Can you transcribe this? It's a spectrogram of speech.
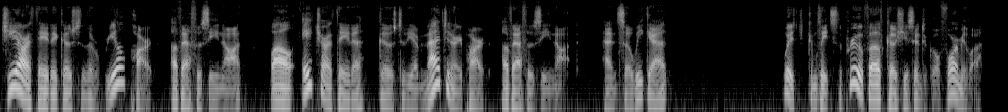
gr theta goes to the real part of f of z naught, while hr theta goes to the imaginary part of f of z naught. And so we get, which completes the proof of Cauchy's integral formula.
